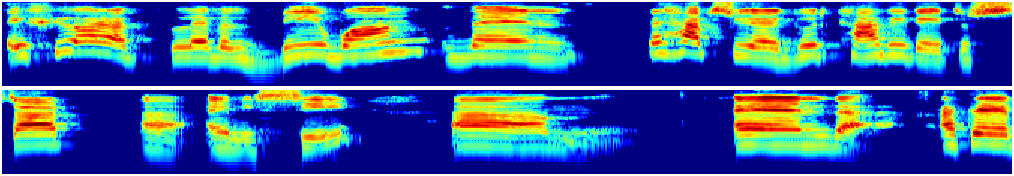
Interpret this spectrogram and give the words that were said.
If you are at level B1, then perhaps you are a good candidate to start uh, MEC. Um, and at the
